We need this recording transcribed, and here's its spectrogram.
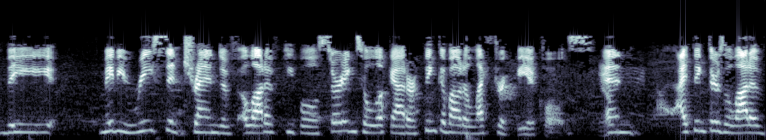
the maybe recent trend of a lot of people starting to look at or think about electric vehicles. Yep. And I think there's a lot of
